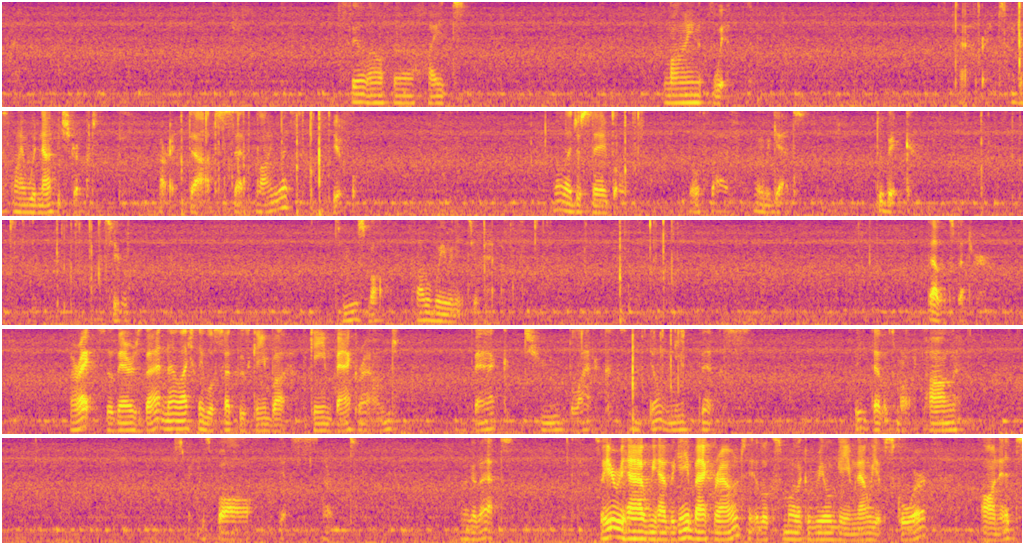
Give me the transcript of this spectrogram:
Fill alpha, height, line width. Right. I guess line would not be stroked. Alright, dot set line width. Beautiful. Well, let's just say both. Both five. What do we get? Too big. Two. Too small. Probably we need two and a half. That looks better. Alright, so there's that. Now actually we'll set this game, game background back to black. So we don't need this. See, that looks more like Pong. Just make this ball. Yes, alright. Look at that. So here we have we have the game background. It looks more like a real game. Now we have score on it.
